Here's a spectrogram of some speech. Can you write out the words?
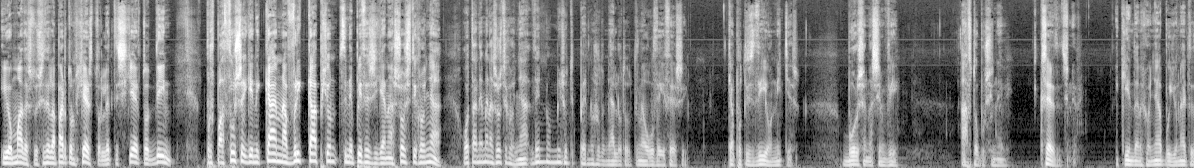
οι ομάδες τους. Ήθελα να πάρει τον Χέρστο, λέει τη Χέρ, τον Ντίν. Προσπαθούσε γενικά να βρει κάποιον στην επίθεση για να σώσει τη χρονιά. Όταν έμενα σώσει τη χρονιά, δεν νομίζω ότι παίρνω στο μυαλό του την 8η θέση. Και από τις δύο νίκες μπορούσε να συμβεί αυτό που συνέβη. Ξέρετε τι συνέβη. Εκείνη ήταν η χρονιά που η United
